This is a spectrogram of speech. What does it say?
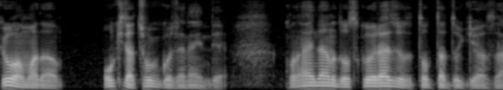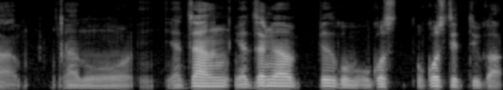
今日はまだ起きた直後じゃないんで。この間の「ドスコイラジオ」で撮った時はさあのやっちゃんやっちゃんがペソコを起こし起こしてっていうか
